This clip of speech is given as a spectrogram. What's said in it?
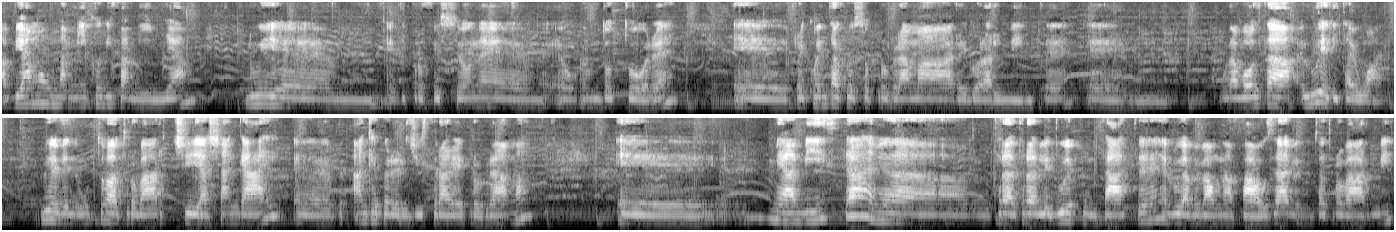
Abbiamo un amico di famiglia, lui è, è di professione, è un, è un dottore e frequenta questo programma regolarmente. E, una volta, lui è di Taiwan, lui è venuto a trovarci a Shanghai eh, anche per registrare il programma e mi ha vista mi ha- tra, tra le due puntate, lui aveva una pausa, è venuto a trovarmi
